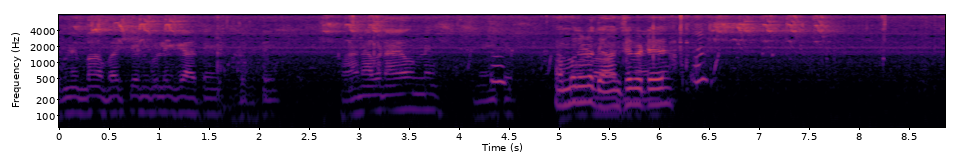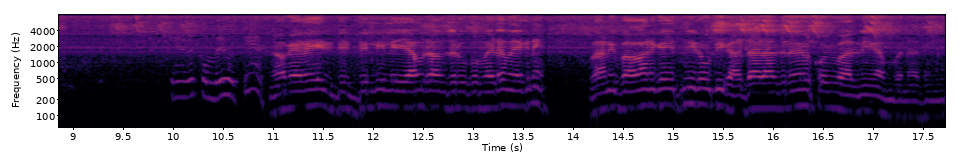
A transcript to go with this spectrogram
अपने माँ बच्चन को लेके आते हैं रुकते हैं। खाना बनाया उनने यहीं अम्मू थोड़ा ध्यान से बेटे कमरे होते हैं। मैं कह रही दिल्ली ले जाऊँ राम सरू को मैडम है कि नहीं रानी बाबा ने कही इतनी रोटी खाता है राम सरू कोई बात नहीं हम बना देंगे।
